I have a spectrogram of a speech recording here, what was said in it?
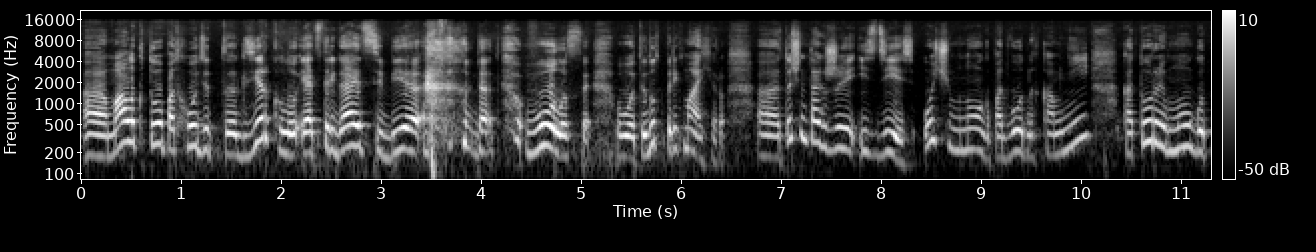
А мало кто подходит к зеркалу и отстригает себе да, волосы, вот, идут к парикмахеру. А, точно так же и здесь. Очень много подводных камней, которые могут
